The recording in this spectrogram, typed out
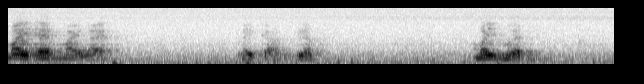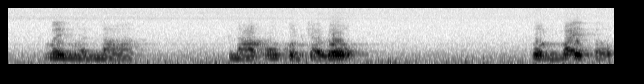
ไม่แห้งไม่แล้งในการเรื่อง ไม่เหมือน ไม่เหมือนนา นาของคนชาวโลกฝนไม่ตก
